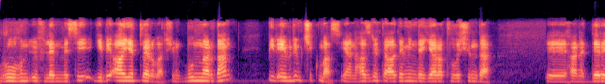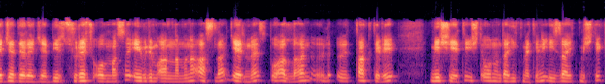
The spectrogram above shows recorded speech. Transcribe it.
ruhun üflenmesi gibi ayetler var. Şimdi bunlardan bir evrim çıkmaz. Yani Hazreti Adem'in de yaratılışında e, hani derece derece bir süreç olması evrim anlamına asla gelmez. Bu Allah'ın e, takdiri, meşiyeti işte onun da hikmetini izah etmiştik.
